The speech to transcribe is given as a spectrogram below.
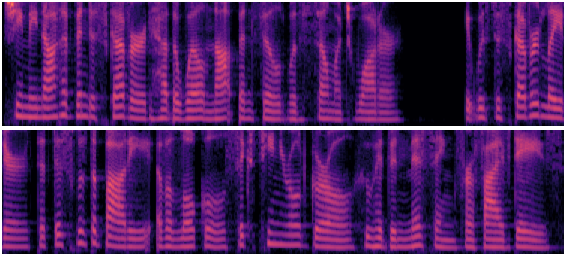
She may not have been discovered had the well not been filled with so much water. It was discovered later that this was the body of a local 16 year old girl who had been missing for five days.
